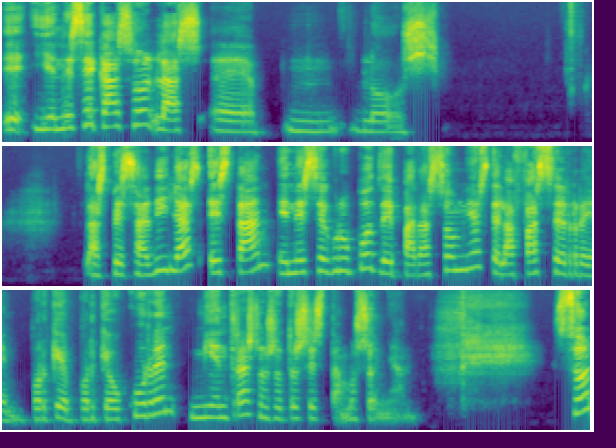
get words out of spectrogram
Eh, y en ese caso, las, eh, mm, los, las pesadillas están en ese grupo de parasomnias de la fase REM. ¿Por qué? Porque ocurren mientras nosotros estamos soñando son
